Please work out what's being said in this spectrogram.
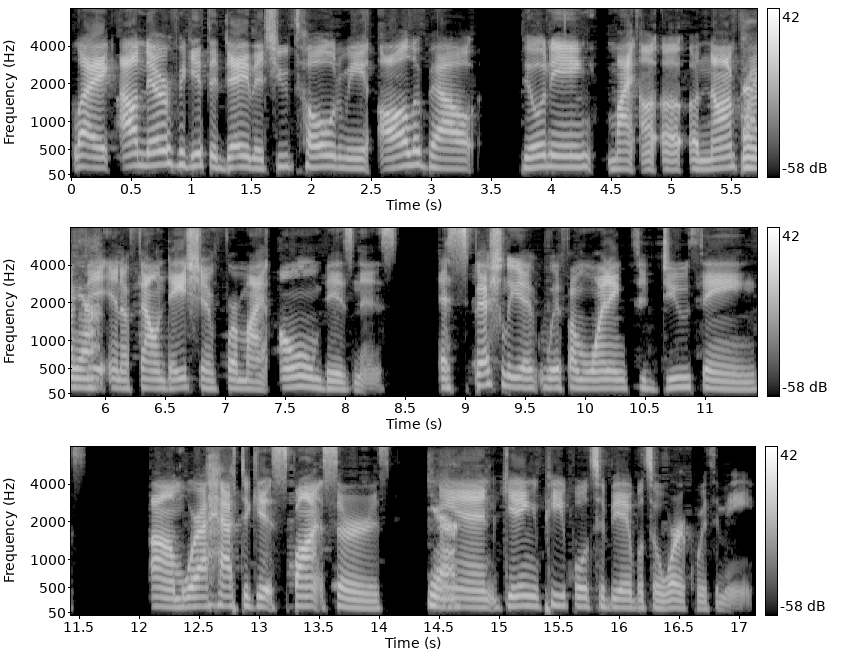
Like I'll never forget the day that you told me all about building my uh, a, a nonprofit oh, yeah. and a foundation for my own business, especially if, if I'm wanting to do things um, where I have to get sponsors yeah. and getting people to be able to work with me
